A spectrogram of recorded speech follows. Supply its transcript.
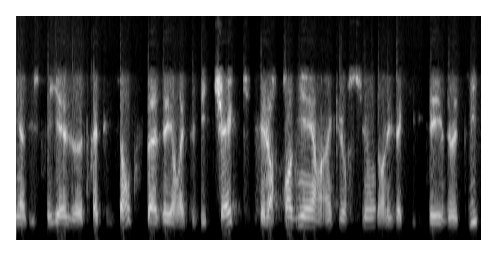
et industriel très puissant, basé en République tchèque. C'est leur première incursion dans les activités nautiques.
